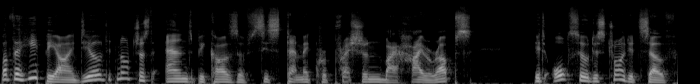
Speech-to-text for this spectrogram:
But the hippie ideal did not just end because of systemic repression by higher ups it also destroyed itself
